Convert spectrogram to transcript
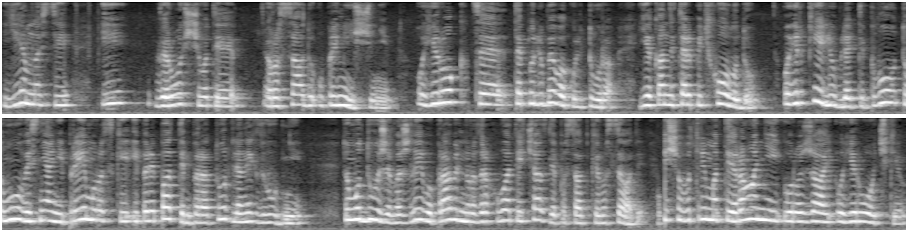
ємності і вирощувати розсаду у приміщенні. Огірок це теплолюбива культура, яка не терпить холоду. Огірки люблять тепло, тому весняні приморозки і перепад температур для них згубні. Тому дуже важливо правильно розрахувати час для посадки розсади. І щоб отримати ранній урожай огірочків,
